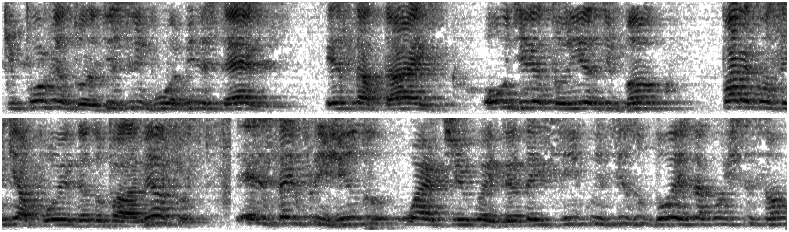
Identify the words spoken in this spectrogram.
que porventura distribua ministérios estatais ou diretorias de banco para conseguir apoio dentro do parlamento, ele está infringindo o artigo 85, inciso 2 da Constituição.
